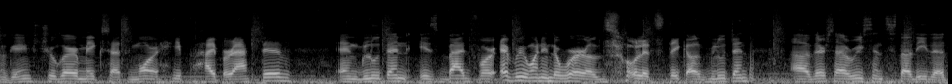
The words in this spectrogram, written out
okay sugar makes us more hyperactive and gluten is bad for everyone in the world. So let's take out gluten. Uh, there's a recent study that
